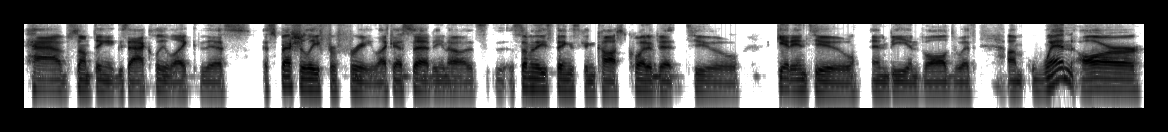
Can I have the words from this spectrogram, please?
have something exactly like this, especially for free. Like I said, you know, it's some of these things can cost quite a bit to get into and be involved with. Um, when are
